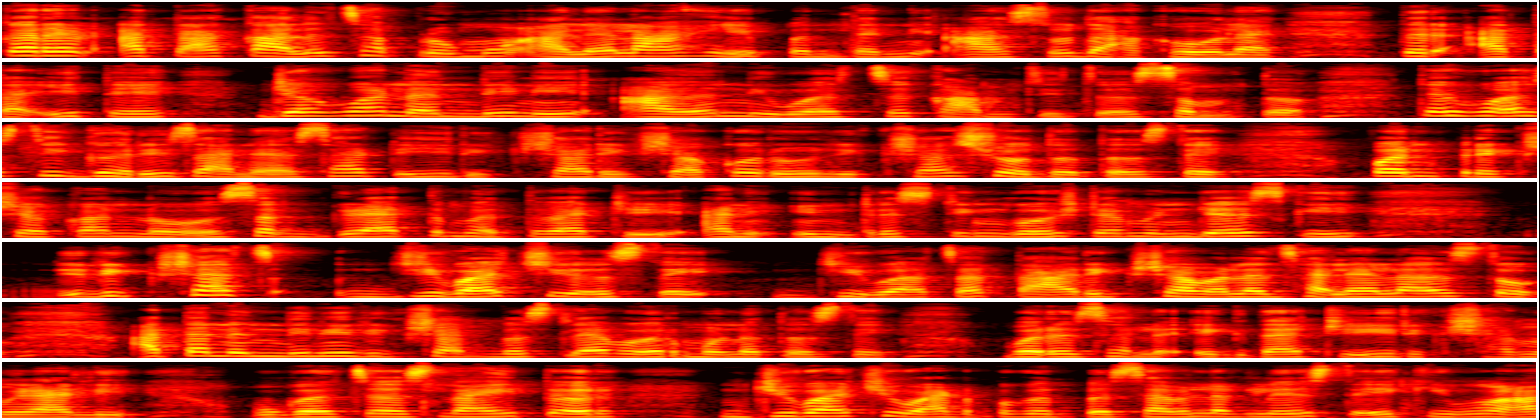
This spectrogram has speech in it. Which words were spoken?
कारण आता कालच हा प्रोमो आलेला आहे पण त्यांनी आज तो दाखवला आहे तर आता इथे जेव्हा नंदिनी आनंद निवासचं काम तिचं संपतं तेव्हाच ती घरी जाण्यासाठी रिक्षा रिक्षा करून रिक्षा शोधत असते. पण प्रेक्षकांनो सगळ्यात महत्त्वाची आणि इंटरेस्टिंग गोष्ट म्हणजेच की रिक्षाच जीवाची असते. जीवाचा ता रिक्षावाला झालेला असतो. आता नंदिनी रिक्षात बसल्यावर म्हणत असते बरं झालं एकदाची रिक्षा मिळाली. उगाचंच नाही तर जीवाची वाट बघत बसावे लागले असते किंवा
